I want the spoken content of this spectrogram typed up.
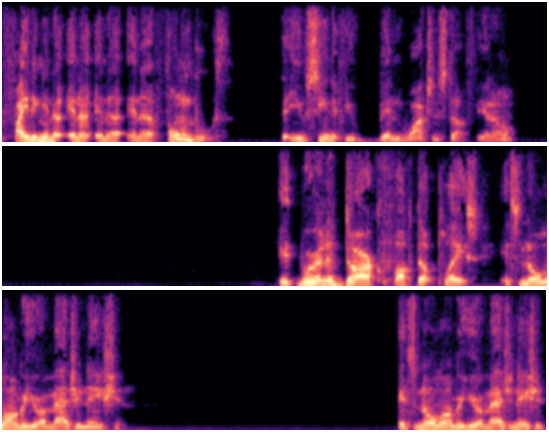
fighting in a in a in a in a phone booth that you've seen if you've been watching stuff, you know. It, we're in a dark, fucked up place. It's no longer your imagination. It's no longer your imagination,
